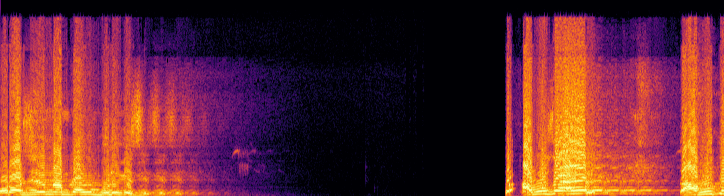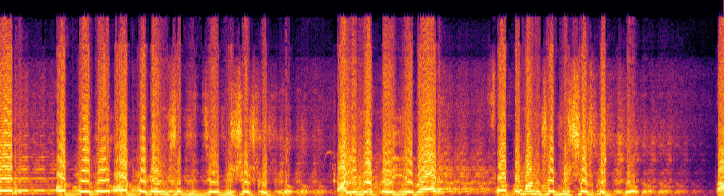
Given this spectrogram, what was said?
ওর অরিজিনাল নামটা আমি ভুলে গেছি। আবু জাহেল তাহুদের অর্ধেক অর্ধেকাংশ বিশ্বাস করত। কালিমা তো ইয়েবার শতমাংশে বিশ্বাস করত। তা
